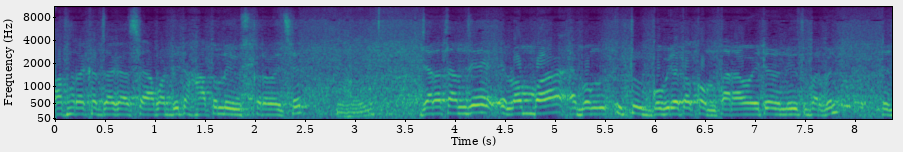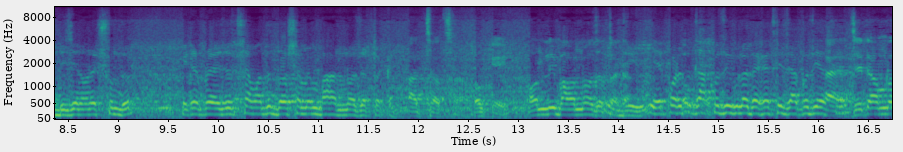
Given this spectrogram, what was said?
মাথা রাখার জায়গা আছে আবার দুইটা হাতলও ইউজ করা হয়েছে। যারা চান যে লম্বা এবং একটু গভীরতা কম, তারাও এটা নিতে পারবেন। ডিজাইন অনেক সুন্দর। এটার প্রাইস হচ্ছে আমাদের দশ এম এম বাহান্ন হাজার টাকা। আচ্ছা আচ্ছা ওকে অনলি বাউন্ন হাজার টাকা। জি এরপরে তো. জাকুজি গুলো দেখাচ্ছি জাকুজি আছে। হ্যাঁ যেটা আমরা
